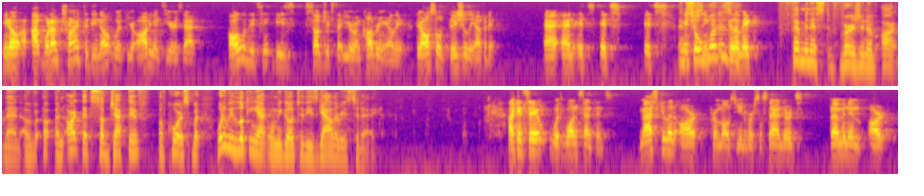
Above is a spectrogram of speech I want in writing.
You know, I, what I'm trying to denote with your audience here is that all of these these subjects that you're uncovering, Elliot, they're also visually evident, and, and it's it's it's and so what is a make feminist version of art then of uh, an art that's subjective of course but what are we looking at when we go to these galleries today i can say it with one sentence masculine art promotes universal standards feminine art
